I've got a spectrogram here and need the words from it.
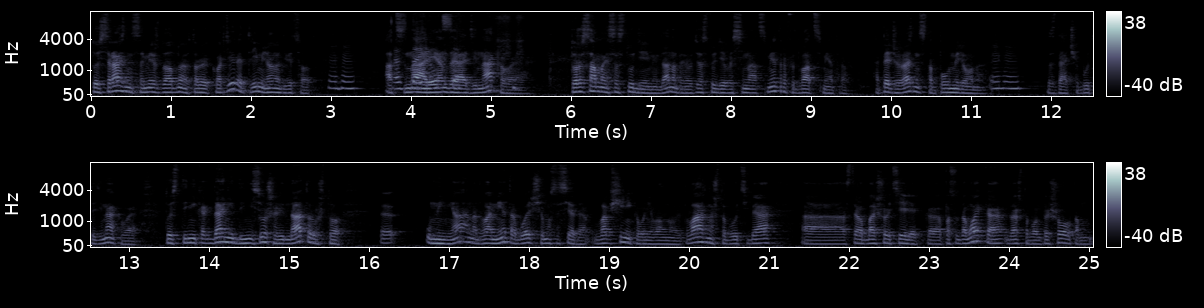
То есть разница между одной и второй квартирой 3 миллиона 900. Uh-huh. А цена аренды одинаковая. То же самое со студиями, да, например, у тебя студия 18 метров и 20 метров. Опять же, разница там полмиллиона. Uh-huh. Сдача будет одинаковая. То есть ты никогда не донесешь арендатору, что э, у меня на 2 метра больше, чем у соседа. Вообще никого не волнует. Важно, чтобы у тебя э, стоял большой телек, э, посудомойка, да, чтобы он пришел, там,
